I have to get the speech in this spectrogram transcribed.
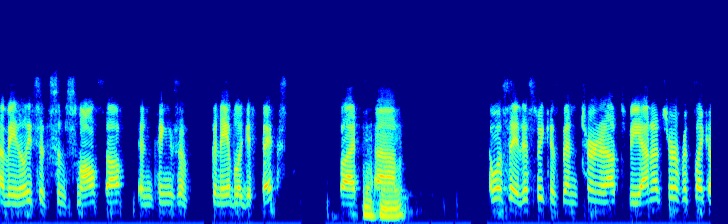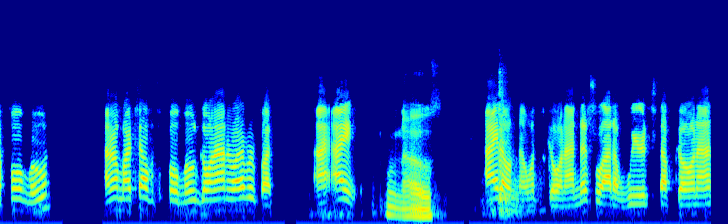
i mean at least it's some small stuff and things have been able to get fixed but um Mhm. i will say this week has been turning out to be i'm not sure if it's like a full moon i don't know myself if it's a full moon going on or whatever but i i Who knows? I don't know what's going on. There's a lot of weird stuff going on.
